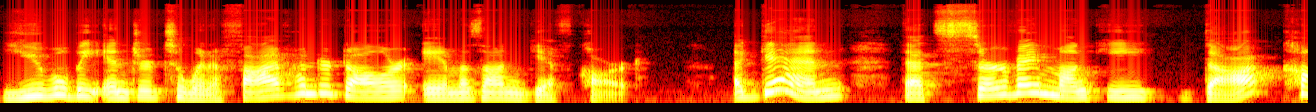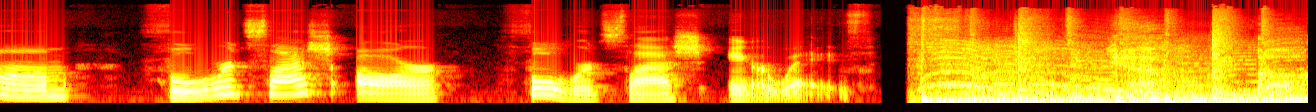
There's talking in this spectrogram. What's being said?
you will be entered to win a $500 Amazon gift card. Again, that's surveymonkey.com forward slash R forward slash airwave. Yeah, oh,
